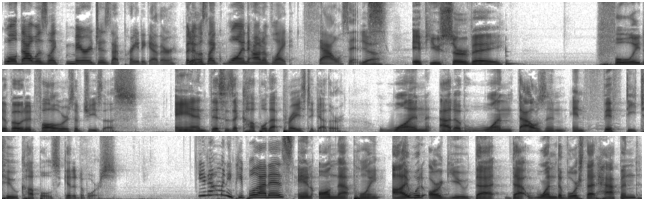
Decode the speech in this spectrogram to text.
well, that was like marriages that pray together, but it was like one out of like thousands. Yeah. If you survey fully devoted followers of Jesus, and this is a couple that prays together, one out of 1,052 couples get a divorce. You know how many people that is? And on that point, I would argue that that one divorce that happened,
